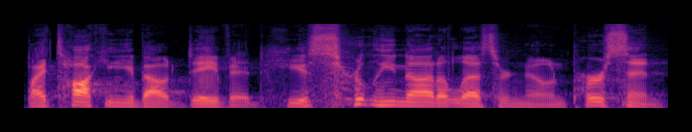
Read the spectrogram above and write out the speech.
by talking about David. He is certainly not a lesser known person.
